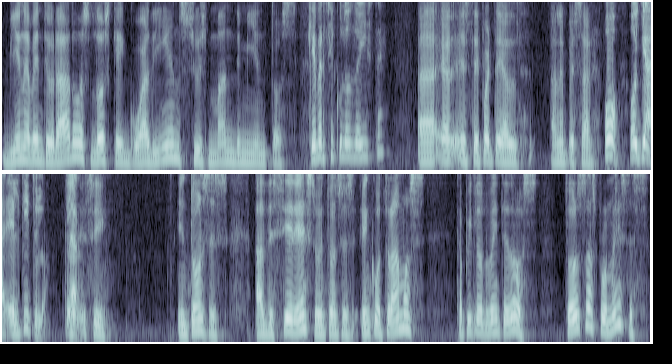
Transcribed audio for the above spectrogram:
bienaventurados los que guardian sus mandamientos. ¿Qué versículos leíste? Ah, esta parte al, al empezar. Oh, oh, ya, el título. Claro. Eh, sí. Entonces, al decir eso, entonces encontramos capítulo 22, todas las promesas,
